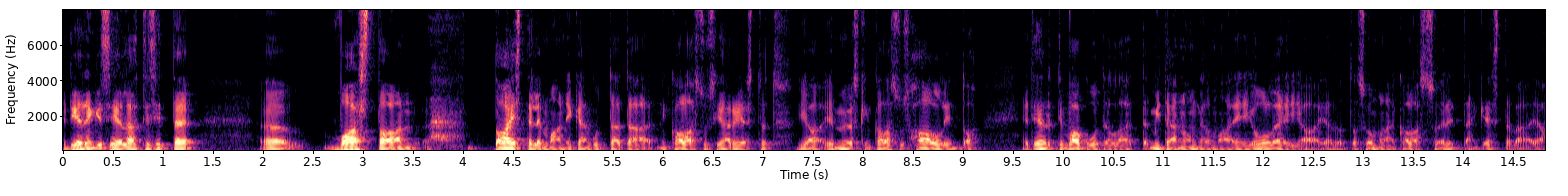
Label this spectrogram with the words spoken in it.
Ja tietenkin siellä lähti sitten vastaan taistelemaan ikään kuin tätä niin kalastusjärjestöt ja, ja myöskin kalastushallinto – että he yritti vakuutella, että mitään ongelmaa ei ole ja, ja tota, suomalainen kalastus on erittäin kestävää ja,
